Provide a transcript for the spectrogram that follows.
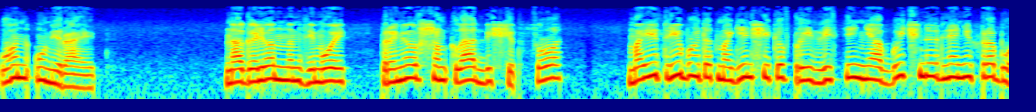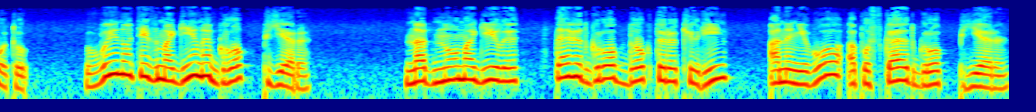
он умирает. На оголенном зимой промерзшем кладбище Псо Мои требуют от могильщиков произвести необычную для них работу — вынуть из могилы гроб Пьера. На дно могилы ставят гроб доктора Кюри, а на него опускают гроб Пьера.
